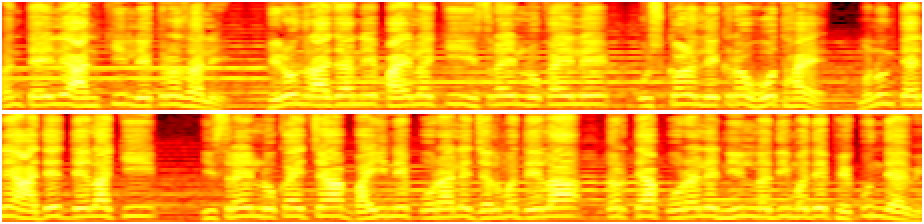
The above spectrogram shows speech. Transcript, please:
आणि त्याला आणखी लेकर झाले. हिरोन राजाने पाहिलं की इस्रायल लोकायले पुष्कळ लेकर होत आहे म्हणून त्याने आदेश दिला की इस्रायल लोकांच्या बाईने पोराले जन्म दिला तर त्या पोराले नील नदीमध्ये फेकून द्यावे.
